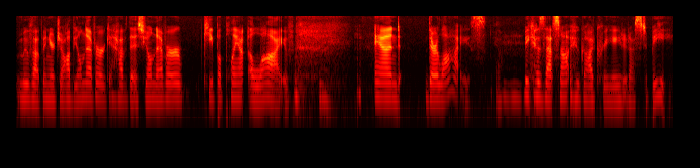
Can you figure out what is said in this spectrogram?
move up in your job. You'll never have this. You'll never keep a plant alive. and they're lies because that's not who God created us to be.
